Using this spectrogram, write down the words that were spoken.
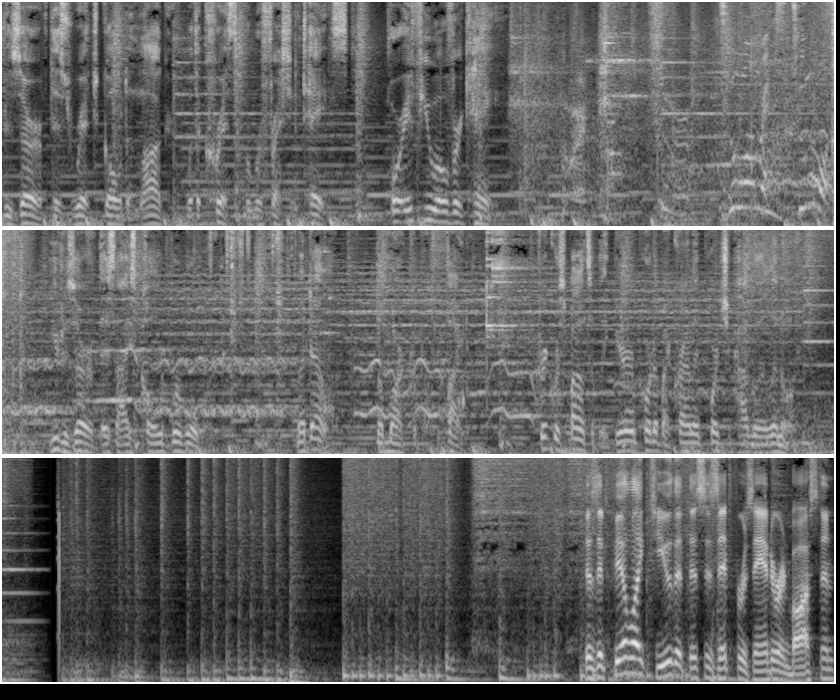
you deserve this rich golden lager with a crisp but refreshing taste. Or if you overcame, Two more reps, two more. you deserve this ice cold reward. Modelo, the Markable Fighter. Drink responsibly. Beer imported by Crown Port Chicago, Illinois. Does it feel like to you that this is it for Xander in Boston?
